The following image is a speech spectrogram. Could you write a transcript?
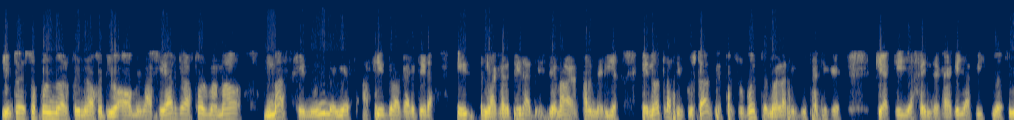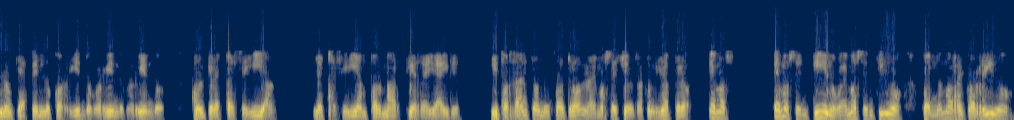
Y entonces eso fue uno de los primeros objetivos, a homenajear de la forma más, más genuina y es haciendo la carretera, la carretera desde Málaga hasta Almería, en otras circunstancias, por supuesto, no en las circunstancias que, que aquella gente, que aquellas víctimas tuvieron que hacerlo corriendo, corriendo, corriendo, porque les perseguían, les perseguían por mar, tierra y aire, y por tanto nosotros lo hemos hecho en otras condiciones, pero hemos, hemos sentido, hemos sentido cuando hemos recorrido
